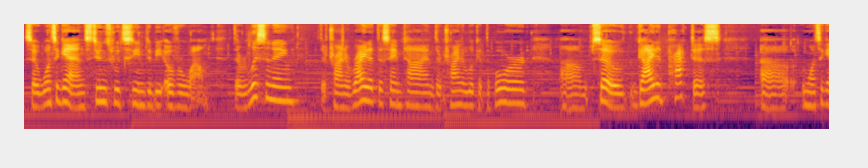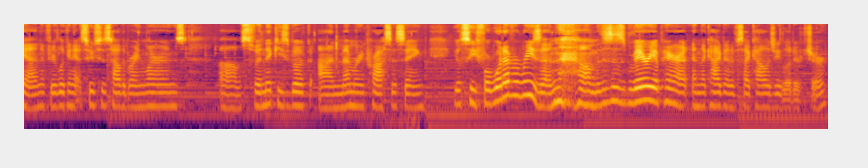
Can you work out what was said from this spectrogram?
So, once again, students would seem to be overwhelmed. They're listening, they're trying to write at the same time, they're trying to look at the board. Um, so, guided practice uh, once again, if you're looking at Sousa's How the Brain Learns, um, Svinicki's book on memory processing, you'll see for whatever reason, um, this is very apparent in the cognitive psychology literature,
